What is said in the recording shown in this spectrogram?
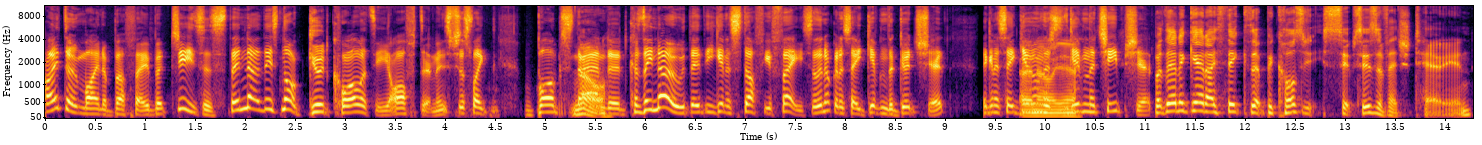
I don't mind a buffet, but Jesus, they know it's not good quality. Often it's just like bog standard because they know that you're going to stuff your face, so they're not going to say give them the good shit. They're going to say give them know, the yeah. give them the cheap shit. But then again, I think that because Sips is a vegetarian,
